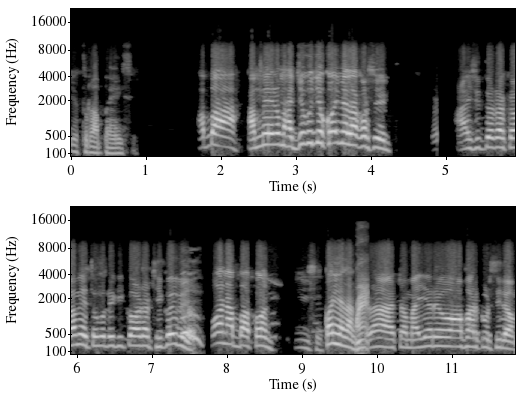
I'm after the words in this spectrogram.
এ তোর আইছে। আব্বা আমি এরম হাজ্য কই মেলা করছেন? আইসি তো একটা কামে তোকে দেখি কটা ঠিক হইবে। কোন আব্বা কোন? কই গেলাম একটা মাইয়ারে অফার করছিলাম।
